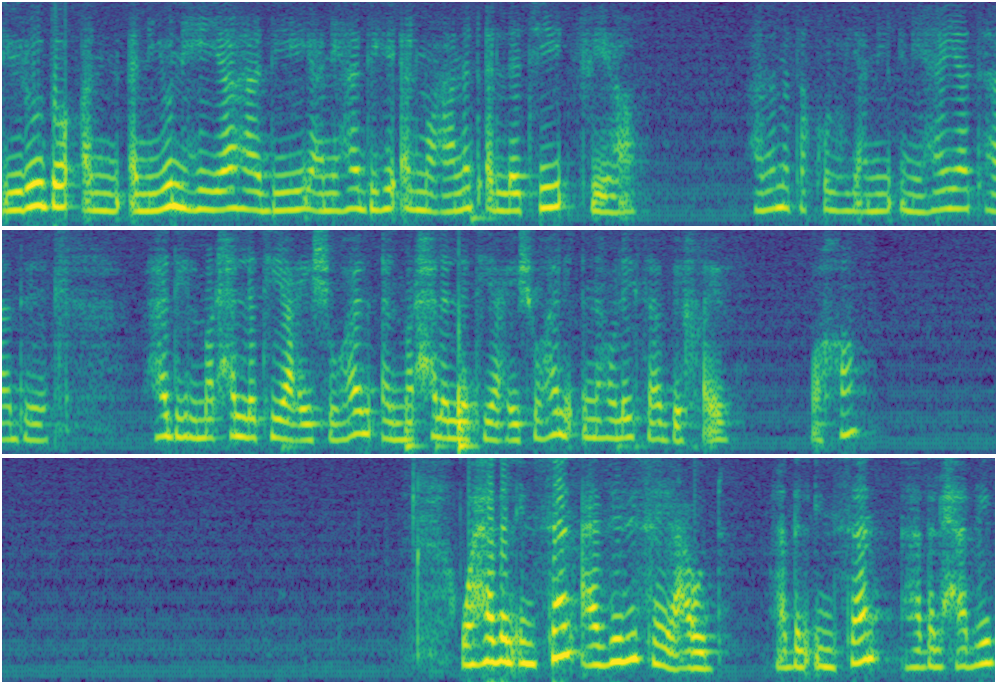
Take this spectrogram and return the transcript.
يريد أن أن ينهي هذه يعني هذه المعاناة التي فيها. هذا ما تقوله يعني نهاية هذه هذه المرحلة التي يعيشها المرحلة التي يعيشها لأنه ليس بخير. واخا وهذا الإنسان عزيزي سيعود. هذا الإنسان هذا الحبيب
